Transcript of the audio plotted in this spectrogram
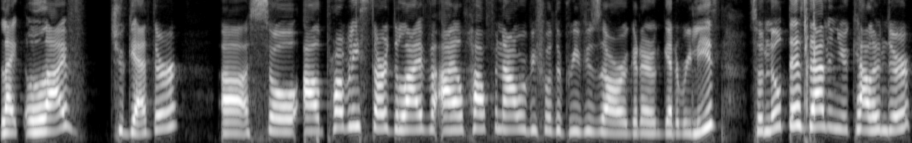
like live together. Uh, so I'll probably start the live half half an hour before the previews are gonna get released. So note this down in your calendar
